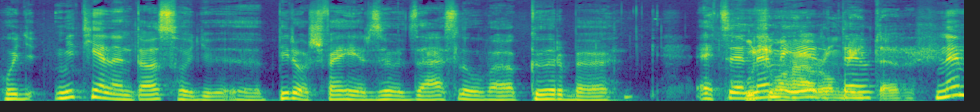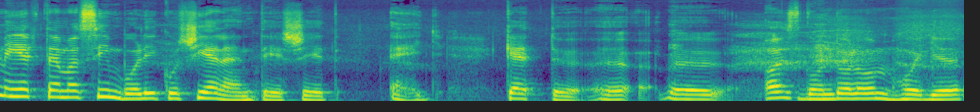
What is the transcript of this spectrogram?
hogy mit jelent az, hogy piros-fehér-zöld zászlóval körbe Egyszer nem értem, nem értem a szimbolikus jelentését. Egy. Kettő. Ö, ö, azt gondolom, hogy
